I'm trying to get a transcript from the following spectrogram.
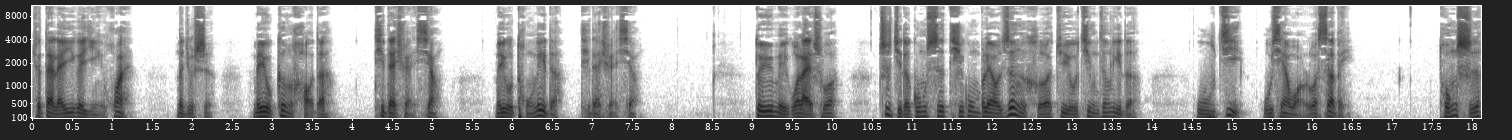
却带来一个隐患，那就是没有更好的替代选项，没有同类的替代选项。对于美国来说，自己的公司提供不了任何具有竞争力的 5G 无线网络设备。同时，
